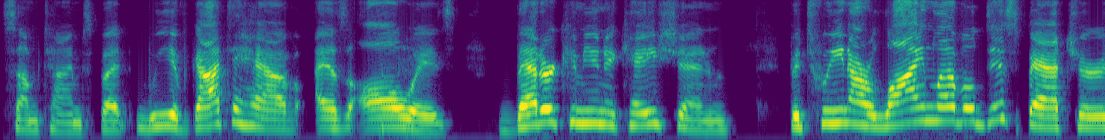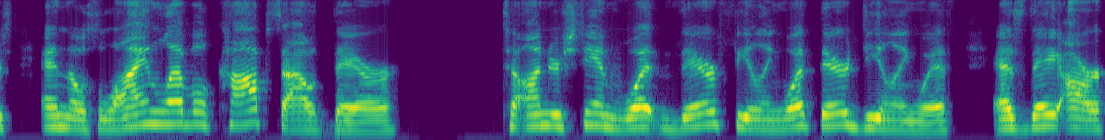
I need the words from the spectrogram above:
sometimes but we have got to have as always better communication between our line level dispatchers and those line level cops out there to understand what they're feeling what they're dealing with as they are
